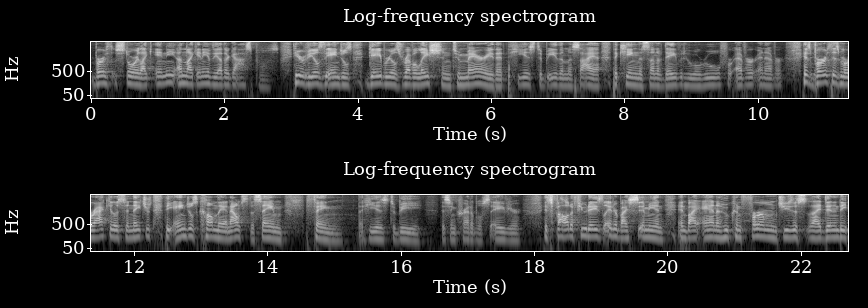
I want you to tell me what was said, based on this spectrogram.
birth story like any, unlike any of the other gospels. He reveals the angels Gabriel's revelation to Mary that he is to be the Messiah, the King, the Son of David, who will rule forever and ever. His birth is miraculous in nature. The angels come, they announce the same thing that he is to be this incredible Savior. It's followed a few days later by Simeon and by Anna, who confirm Jesus' identity.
